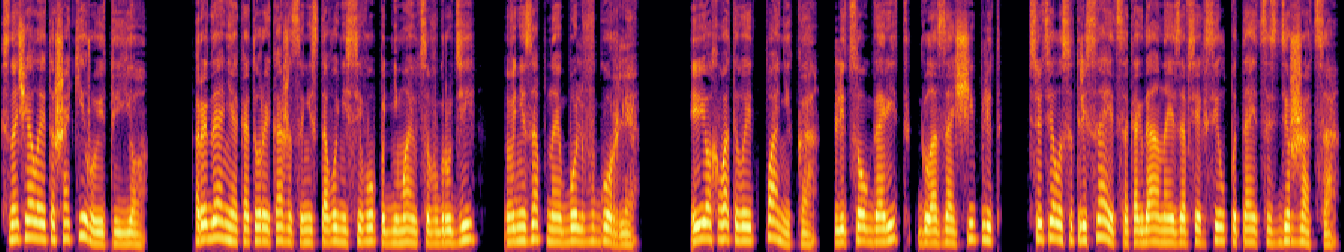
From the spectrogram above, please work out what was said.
Сначала это шокирует ее, Рыдания, которые, кажется, ни с того ни с сего поднимаются в груди, внезапная боль в горле. Ее охватывает паника, лицо горит, глаза щиплет, все тело сотрясается, когда она изо всех сил пытается сдержаться.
